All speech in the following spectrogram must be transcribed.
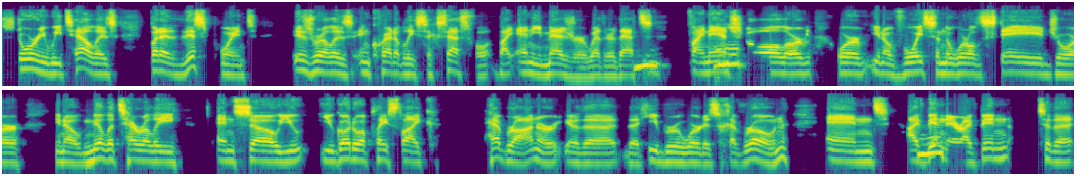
story we tell is. But at this point, Israel is incredibly successful by any measure, whether that's Mhm. financial or or you know voice in the world stage or you know militarily. And so you you go to a place like Hebron, or you know the the Hebrew word is Chevron, and I've been there. I've been to the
